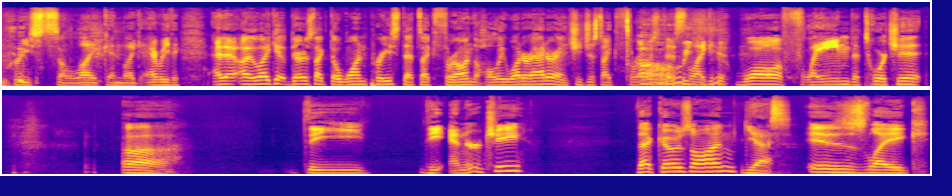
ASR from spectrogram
priests alike and like everything. And I, I like it. There's like the one priest that's like throwing the holy water at her and she just like throws Oh, this like yeah. wall of flame to torch it. Uh. The the energy that goes on yes. is like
